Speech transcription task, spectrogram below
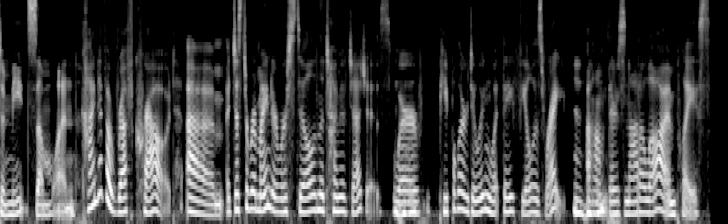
to meet someone. Kind of a rough crowd. Um, just a reminder we're still in the time of judges where mm-hmm. people are doing what they feel is right. Mm-hmm. Um, there's not a law in place.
